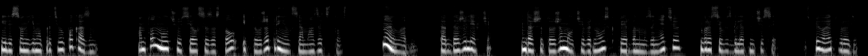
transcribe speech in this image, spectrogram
или сон ему противопоказан? Антон молча уселся за стол и тоже принялся мазать тост. Ну и ладно, так даже легче. Даша тоже молча вернулась к прерванному занятию, бросив взгляд на часы. Успевает вроде.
